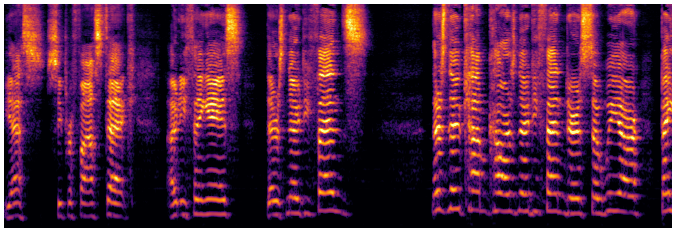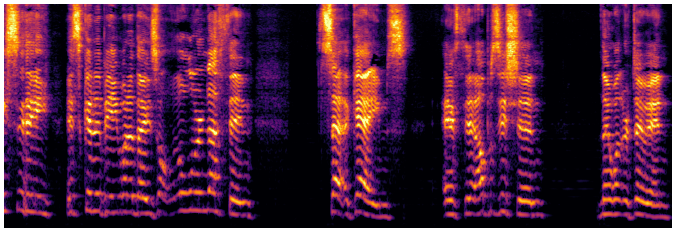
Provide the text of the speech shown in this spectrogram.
yes, super fast deck. Only thing is, there's no defense. There's no camp cars, no defenders, so we are basically, it's going to be one of those all or nothing set of games if the opposition know what they're doing,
